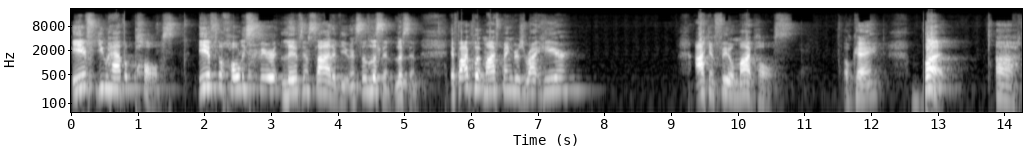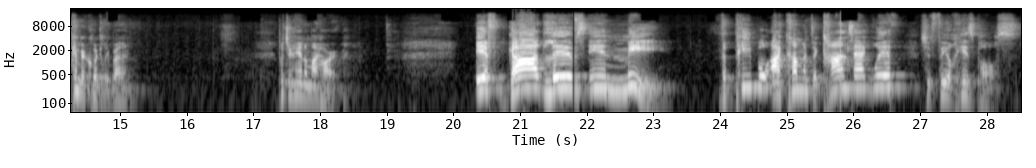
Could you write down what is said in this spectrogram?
If you have a pulse, if the Holy Spirit lives inside of you. And so, listen, listen. If I put my fingers right here, I can feel my pulse. Okay? But, uh, come here quickly, brother. Put your hand on my heart. If God lives in me, the people I come into contact with should feel his pulse.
